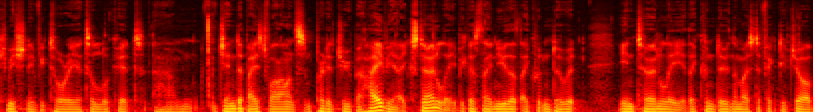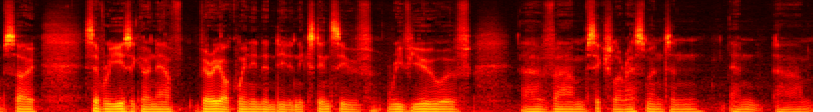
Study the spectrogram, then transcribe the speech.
Commission in Victoria to look at um, gender based violence and predatory behaviour externally because they knew that they couldn't do it internally. They couldn't do the most effective job. So several years ago now, VEOHRC went in and did an extensive review of, of um, sexual harassment and, and um,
